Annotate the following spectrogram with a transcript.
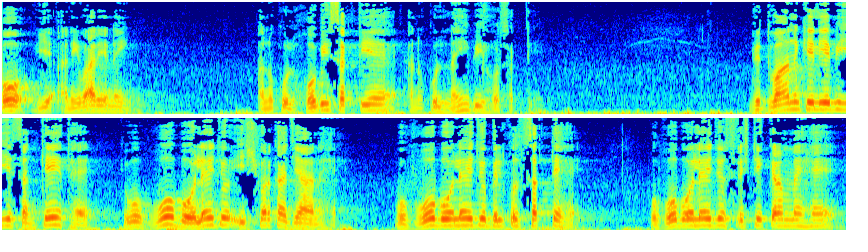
हो, ये अनिवार्य नहीं। अनुकूल हो भी सकती है, अनुकूल नहीं भी हो सकती है। विद्वान के लिए भी ये संकेत है कि वो वो बोले जो ईश्वर का ज्ञान है, वो वो बोले जो बिल्कुल सत्य है, वो वो बोले जो सृष्टि क्रम में है।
